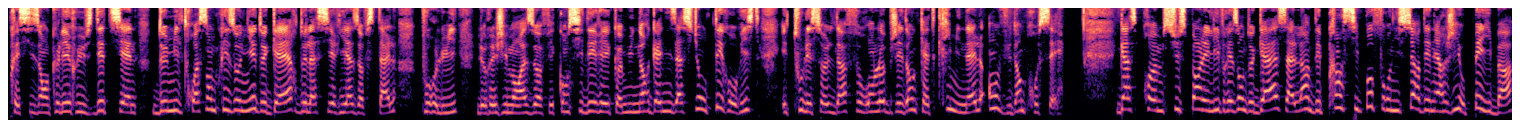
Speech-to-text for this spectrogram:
précisant que les Russes détiennent 2300 prisonniers de guerre de la Syrie Azovstal. Pour lui, le régiment Azov est considéré comme une organisation terroriste et tous les soldats feront l'objet d'enquêtes criminelles en vue d'un procès. Gazprom suspend les livraisons de gaz à l'un des principaux fournisseurs d'énergie aux Pays-Bas.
